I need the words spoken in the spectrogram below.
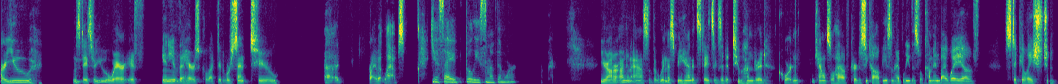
Are you, Ms. Dace, are you aware if any of the hairs collected were sent to uh, private labs? Yes, I believe some of them were. Your Honor, I'm going to ask that the witness be handed States Exhibit 200. Court and counsel have courtesy copies, and I believe this will come in by way of stipulation.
